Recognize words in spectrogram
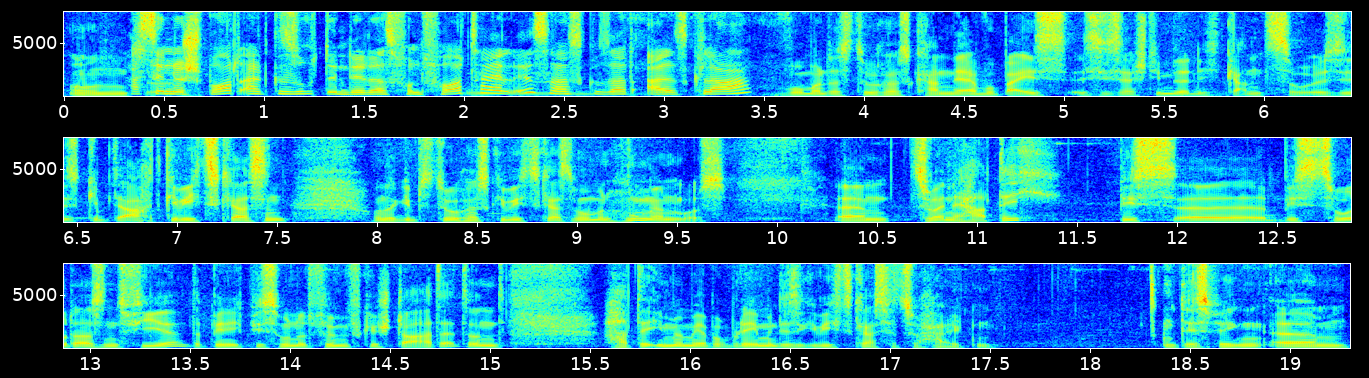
Und Hast du eine Sportart gesucht, in der das von Vorteil ist? Hast gesagt, alles klar? wo man das durchaus kann. Ja, wobei es, es ist, ja- stimmt ja nicht ganz so. Es, ist, es gibt ja acht Gewichtsklassen und da gibt es durchaus Gewichtsklassen, wo man hungern muss. Ähm, so eine hatte ich bis, äh, bis 2004. Da bin ich bis 105 gestartet und hatte immer mehr Probleme, diese Gewichtsklasse zu halten. Und deswegen ähm,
